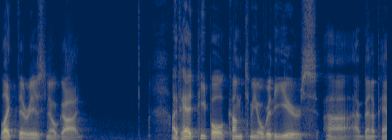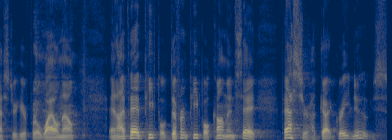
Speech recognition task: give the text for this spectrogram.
like there is no God. I've had people come to me over the years. Uh, I've been a pastor here for a while now. And I've had people, different people, come and say, Pastor, I've got great news.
